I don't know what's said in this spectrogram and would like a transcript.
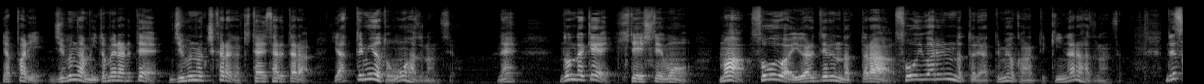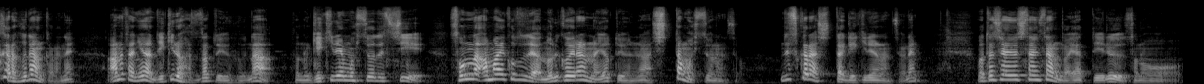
やっぱり自分が認められて自分の力が期待されたらやってみようと思うはずなんですよ。ね。どんだけ否定してもまあそうは言われてるんだったらそう言われるんだったらやってみようかなって気になるはずなんですよ。ですから普段からねあなたにはできるはずだというふうなその激励も必要ですしそんな甘いことでは乗り越えられないよというような知ったも必要なんですよ。ですから知った激励なんですよね。私は吉谷さんがやっているその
